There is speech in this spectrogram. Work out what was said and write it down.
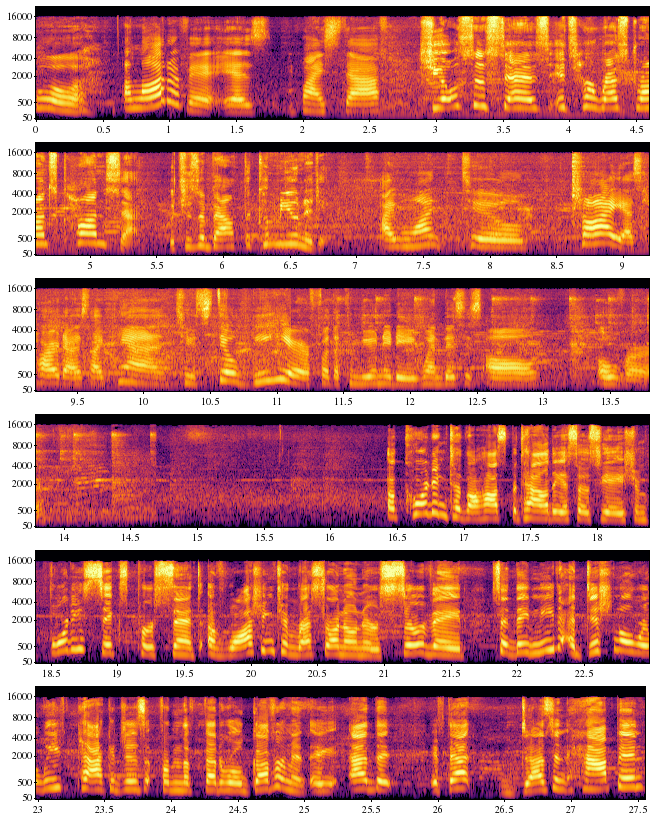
Oh, a lot of it is my staff. She also says it's her restaurant's concept, which is about the community. I want to try as hard as I can to still be here for the community when this is all over. According to the Hospitality Association, 46% of Washington restaurant owners surveyed said they need additional relief packages from the federal government. They add that if that doesn't happen,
